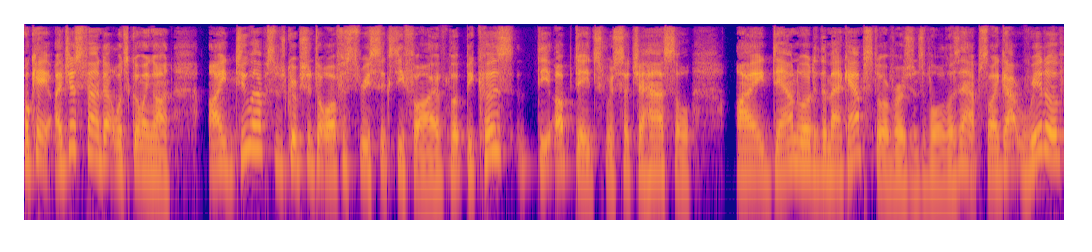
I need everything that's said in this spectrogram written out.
Okay, I just found out what's going on. I do have a subscription to Office 365, but because the updates were such a hassle, I downloaded the Mac App Store versions of all those apps. So I got rid of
